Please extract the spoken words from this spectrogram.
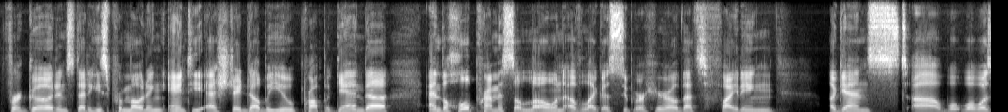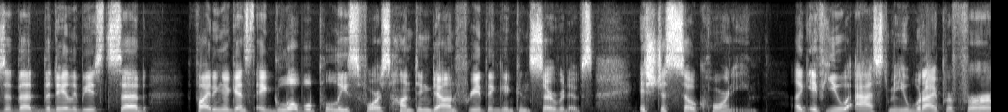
for good. Instead, he's promoting anti SJW propaganda. And the whole premise alone of like a superhero that's fighting against uh, what what was it that the Daily Beast said? Fighting against a global police force hunting down free thinking conservatives. It's just so corny. Like if you asked me, would I prefer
